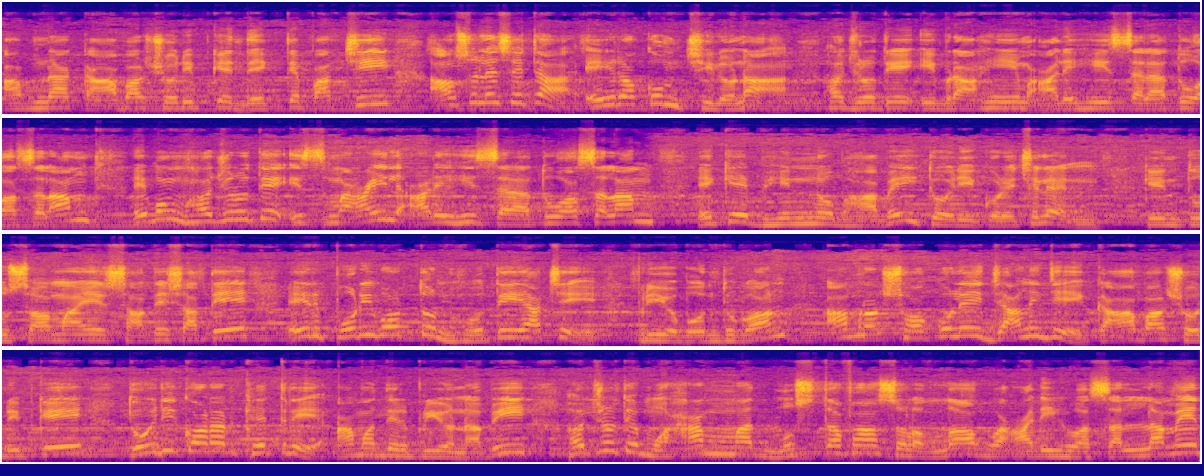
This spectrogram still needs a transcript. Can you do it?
আমরা কাবা শরীফকে দেখতে পাচ্ছি, আসলে সেটা এই রকম ছিল না। হজরতে ইব্রাহিম আলিহি সালাতু আসালাম এবং হজরতে ইসমাইল আলিহি সালাতু আসালাম একে ভিন্নভাবেই তৈরি করেছিলেন। কিন্তু সময়ের সাথে সাথে এর পরিবর্তন হতেই আছে। প্রিয় বন্ধুগণ, আমরা সকলেই জানি যে কাবা শরীফকে তৈরি করার ক্ষেত্রে আমাদের প্রিয় নবী হজরতে মোহাম্মদ মুস্তাফা সাল আলী ওয়াসাল্লামের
